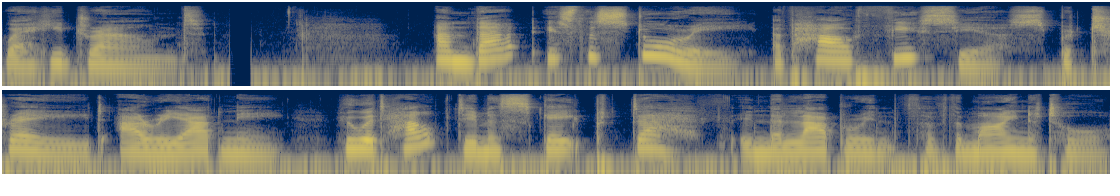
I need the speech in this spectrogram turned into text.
where he drowned. And that is the story of how Theseus betrayed Ariadne, who had helped him escape death in the labyrinth of the Minotaur.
